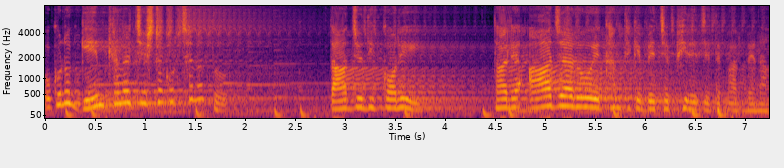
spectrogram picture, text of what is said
ও কোনো গেম খেলার চেষ্টা করছে না তো? তা যদি করে, তাহলে আজ আর ও এখান থেকে বেঁচে ফিরে যেতে পারবে না।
